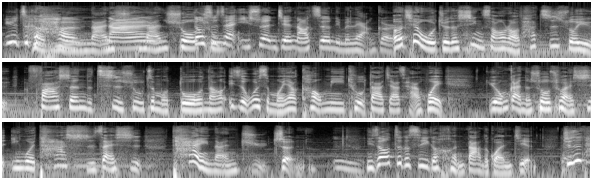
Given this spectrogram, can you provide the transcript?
因为这个很难难，难说，都是在一瞬间，然后只有你们两个人。而且我觉得性骚扰它之所以发生的次数这么多，然后一直为什么要靠 Me Too，大家才会。勇敢的说出来，是因为他实在是太难举证了。嗯，你知道这个是一个很大的关键，就是他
